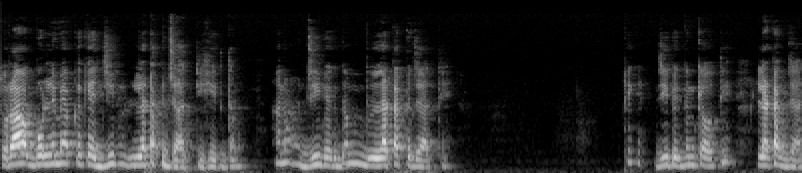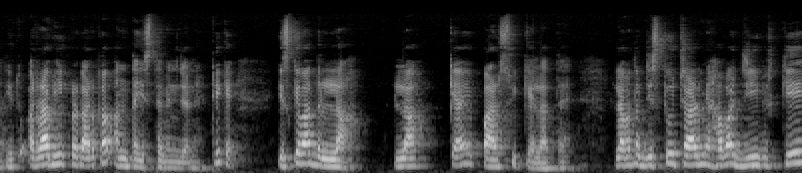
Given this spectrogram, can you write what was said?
तो रा बोलने में आपका क्या जीव लटक जाती है एकदम, है ना? जीव एकदम लटक जाती है। ठीक है? जीव एकदम क्या होती है? लटक जाती है। तो रा भी एक प्रकार का अंतस्थ व्यंजन है, ठीक है? इसके बाद ला ला क्या है? पार्श्विक कहलाता है। ला मतलब जिसके उच्चारण में हवा जीव के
